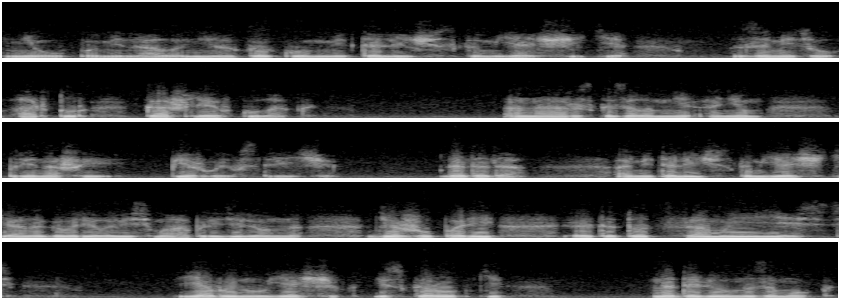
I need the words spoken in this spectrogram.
не упоминала ни о каком металлическом ящике», заметил Артур, кашляя в кулак. Она рассказала мне о нем при нашей первой встрече. Да-да-да, о металлическом ящике она говорила весьма определенно. Держу пари, это тот самый и есть. Я вынул ящик из коробки, надавил на замок.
